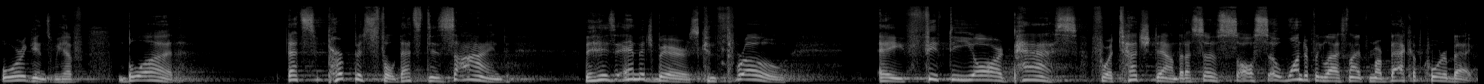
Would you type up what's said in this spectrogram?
organs, we have blood. That's purposeful, that's designed. That his image bearers can throw a 50 yard pass for a touchdown that I saw so wonderfully last night from our backup quarterback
